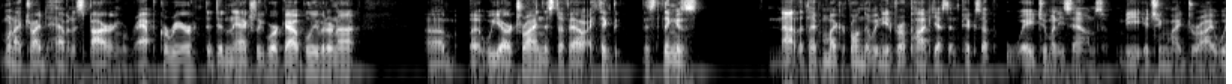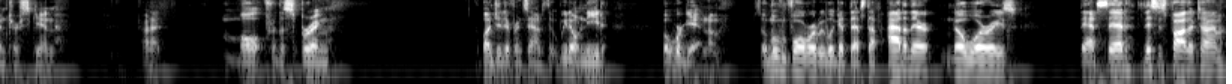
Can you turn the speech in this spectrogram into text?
when I tried to have an aspiring rap career that didn't actually work out, believe it or not. Um, but we are trying this stuff out. I think this thing is not the type of microphone that we need for a podcast and picks up way too many sounds. Me itching my dry winter skin, trying to malt for the spring. A bunch of different sounds that we don't need, but we're getting them. So moving forward, we will get that stuff out of there. No worries. That said, this is Father Time.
